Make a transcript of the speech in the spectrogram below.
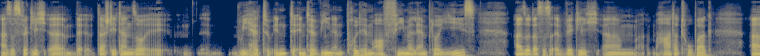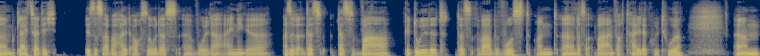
also es ist wirklich, äh, da steht dann so, äh, we had to inter intervene and pull him off female employees. Also das ist äh, wirklich ähm, harter Tobak. Ähm, gleichzeitig ist es aber halt auch so, dass äh, wohl da einige, also das, das war geduldet, das war bewusst und äh, das war einfach Teil der Kultur. Ähm,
